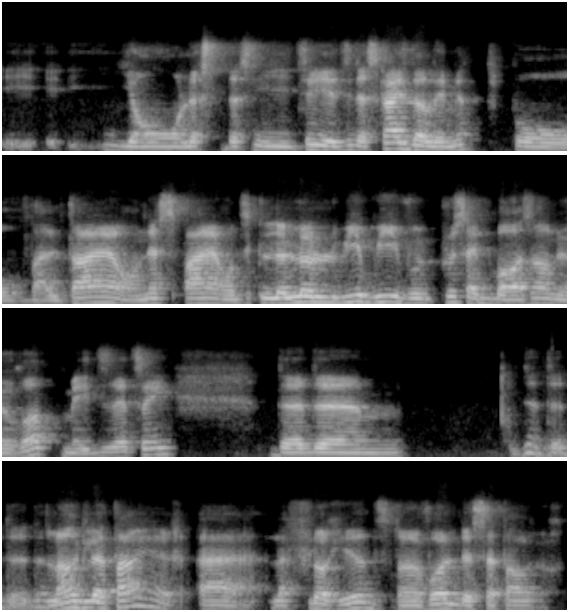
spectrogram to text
ils ont le, il, a dit The sky's the limit pour Walter. On espère, on dit que là, lui, oui, il veut plus être basé en Europe, mais il disait, tu sais, de, de, de, l'Angleterre à la Floride, c'est un vol de 7 heures.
